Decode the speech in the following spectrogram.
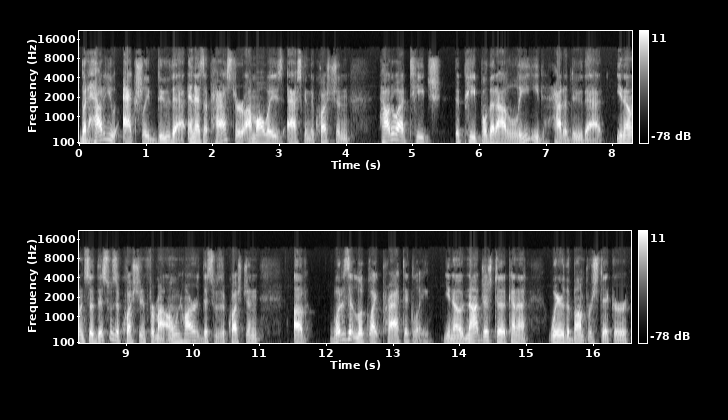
but how do you actually do that? And as a pastor, I'm always asking the question, how do I teach the people that I lead how to do that? You know, and so this was a question for my own heart. This was a question of what does it look like practically? You know, not just to kind of wear the bumper sticker,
